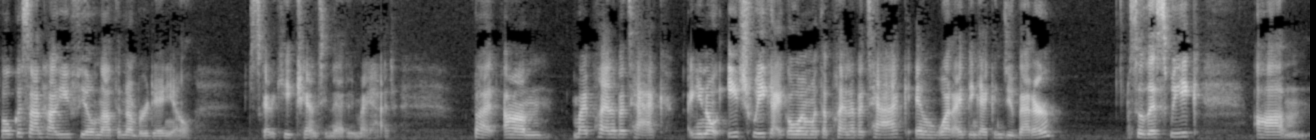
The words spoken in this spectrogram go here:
Focus on how you feel, not the number, Danielle. Just got to keep chanting that in my head. But um, my plan of attack, you know, each week I go in with a plan of attack and what I think I can do better. So this week, um,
